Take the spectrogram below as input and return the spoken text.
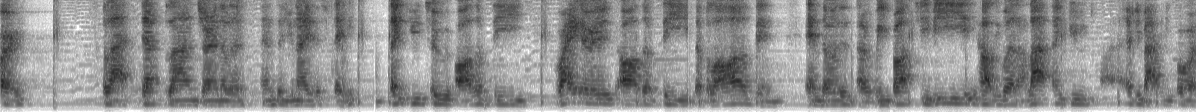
first Black deafblind journalist in the United States. Thank you to all of the writers, all of the, the blogs, and and those uh, Revolt TV, Hollywood Unlocked. Thank you, uh, everybody, for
